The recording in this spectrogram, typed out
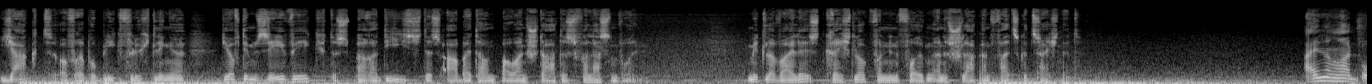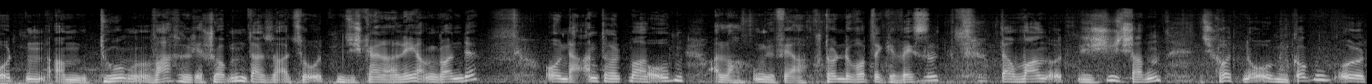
Jagd auf Republikflüchtlinge, die auf dem Seeweg das Paradies des Arbeiter- und Bauernstaates verlassen wollen. Mittlerweile ist Krechlock von den Folgen eines Schlaganfalls gezeichnet. Einer hat unten am Turm Wache geschoben, dass also unten sich keiner nähern konnte und der andere war oben. Nach ungefähr Stunde wurde gewechselt. Da waren die Schießscharten. Sie konnten oben gucken und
